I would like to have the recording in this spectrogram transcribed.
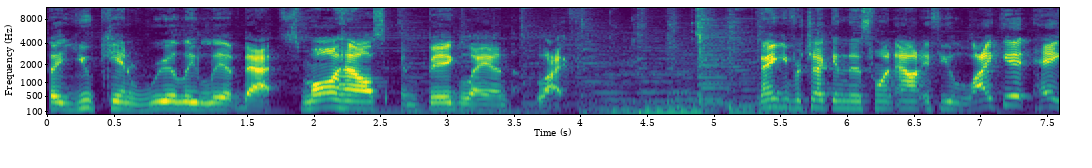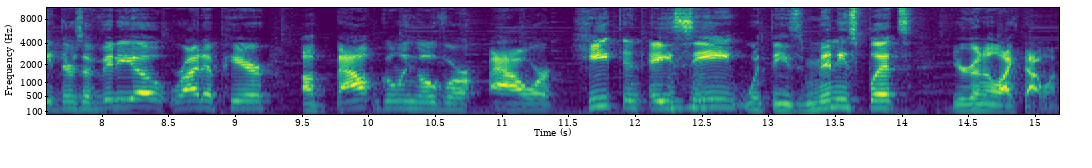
that you can really live that small house and big land life. Thank you for checking this one out. If you like it, hey, there's a video right up here about going over our heat and AC mm -hmm. with these mini splits. You're gonna like that one.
